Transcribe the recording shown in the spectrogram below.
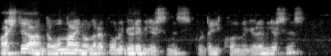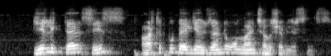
açtığı anda online olarak onu görebilirsiniz. Burada ikonunu görebilirsiniz. Birlikte siz artık bu belge üzerinde online çalışabilirsiniz.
